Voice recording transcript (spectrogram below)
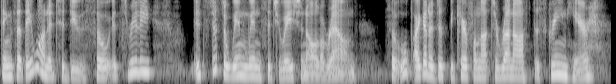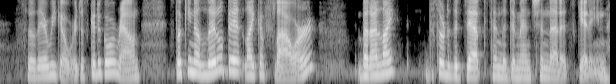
things that they wanted to do so it's really it's just a win-win situation all around. So, oop, I gotta just be careful not to run off the screen here. So there we go. We're just gonna go around. It's looking a little bit like a flower, but I like the, sort of the depth and the dimension that it's getting.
